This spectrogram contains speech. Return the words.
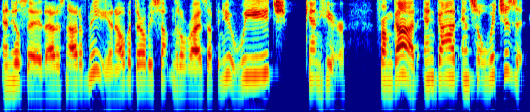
And he'll say, That is not of me, you know, but there will be something that'll rise up in you. We each can hear from God. And God, and so which is it?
